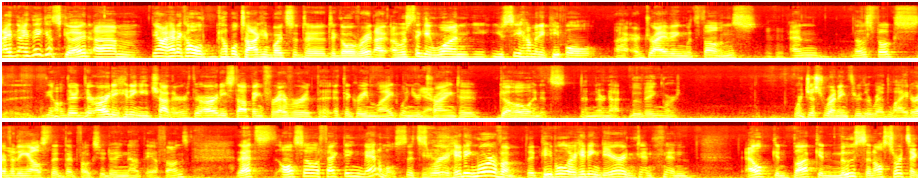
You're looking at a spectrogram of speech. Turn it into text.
I, I- think it's good. Um, you know, I had a couple couple talking points to, to, to go over it. I, I was thinking, one, you, you see how many people are, are driving with phones, Mm-hmm. and those folks, uh, you know, they're, they're already hitting each other. They're already stopping forever at the, at the green light when you're Yeah. trying to go, and it's and they're not moving or we're just running through the red light or everything else that, that folks are doing now that they have phones. That's also affecting animals. It's we're hitting more of them. That people are hitting deer and, and, and elk and buck and moose and all sorts of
